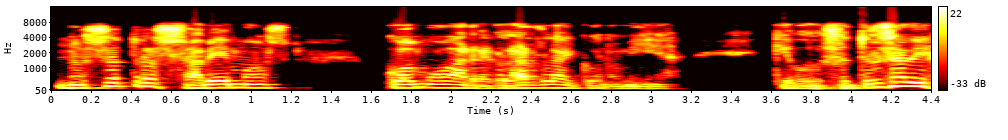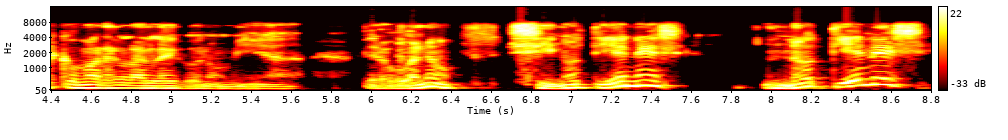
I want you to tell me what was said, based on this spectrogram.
nosotros sabemos cómo arreglar la economía. Que vosotros sabéis cómo arreglar la economía. Pero bueno, si no tienes, no tienes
